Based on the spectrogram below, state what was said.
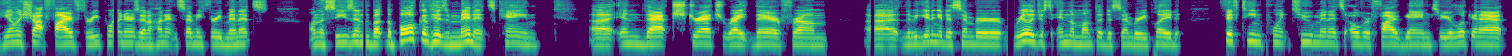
He only shot five three pointers in 173 minutes on the season, but the bulk of his minutes came uh, in that stretch right there from uh, the beginning of December, really just in the month of December. He played 15.2 minutes over five games. So you're looking at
